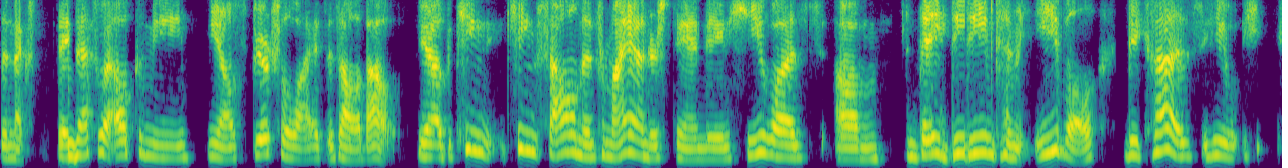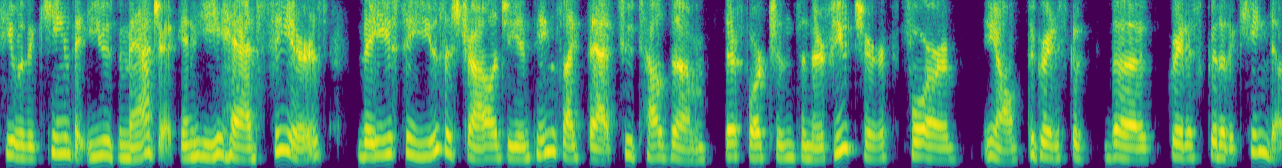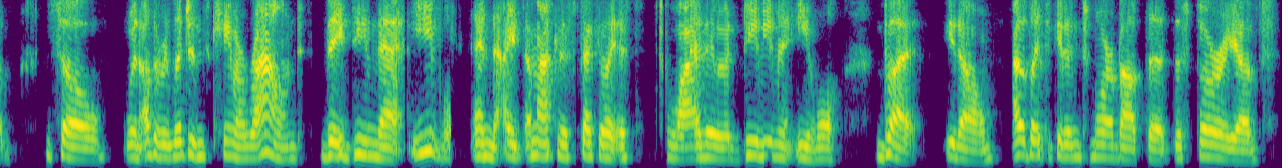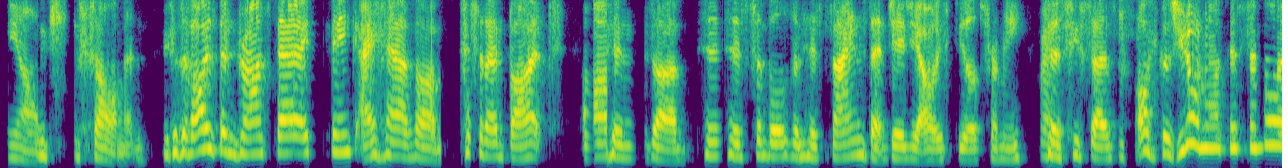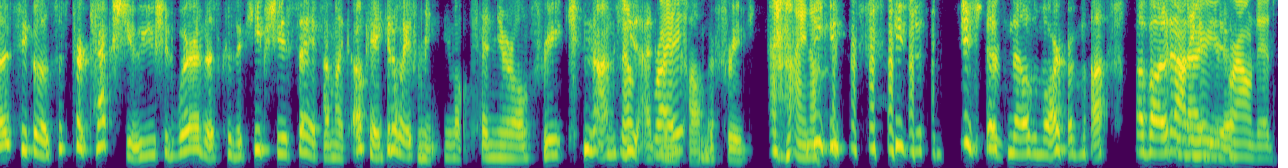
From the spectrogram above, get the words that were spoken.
the next thing. That's what alchemy, you know, spiritualized is all about. You know, the King King Solomon, from my understanding, he was um they deemed him evil because he he was a king that used magic and he had seers they used to use astrology and things like that to tell them their fortunes and their future for you know the greatest good the greatest good of the kingdom. So when other religions came around they deemed that evil. And I, i'm not going to speculate as to why they would deem it evil but you know i would like to get into more about the the story of you know King solomon. Because i've always been drawn to that i think. I have um that i bought all his, uh, his his symbols and his signs that JJ always steals from me because right. he says, "Oh, he goes, you don't know what this symbol is." He goes, "This protects you. You should wear this because it keeps you safe." I'm like, "Okay, get away from me, you little ten year old freak." no, no I right? didn't call him a freak. I know. he, he just he just knows more about about. Get out of here! You're grounded.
